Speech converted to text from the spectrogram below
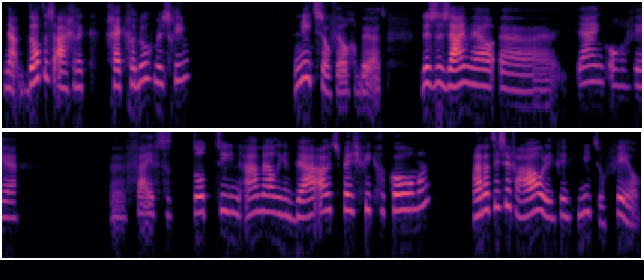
Nou, dat is eigenlijk gek genoeg misschien niet zoveel gebeurd. Dus er zijn wel, ik denk ongeveer uh, vijf tot tien aanmeldingen daaruit specifiek gekomen. Maar dat is in verhouding, vind ik niet zoveel.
